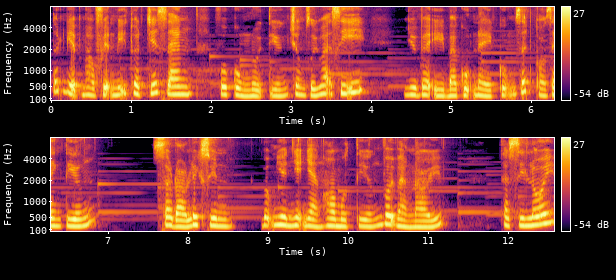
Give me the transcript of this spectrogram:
tốt nghiệp Học viện Mỹ thuật Chiết Giang, vô cùng nổi tiếng trong giới họa sĩ. Như vậy bà cụ này cũng rất có danh tiếng. Sau đó Lịch Xuyên bỗng nhiên nhẹ nhàng ho một tiếng vội vàng nói Thật xin lỗi.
